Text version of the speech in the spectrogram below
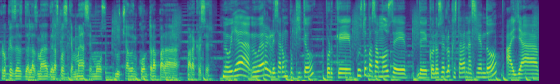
Creo que es de, de, las, más, de las cosas que más hemos luchado en contra para, para crecer. Me voy, a, me voy a regresar un poquito porque justo pasamos de, de conocer lo que estaban haciendo a ya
